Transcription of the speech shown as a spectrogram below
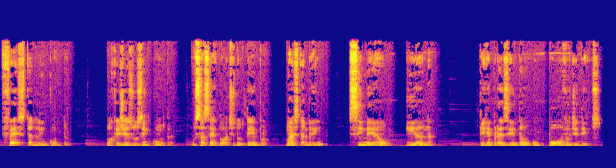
Festa do Encontro, porque Jesus encontra os sacerdotes do templo, mas também Simeão e Ana, que representam o povo de Deus.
